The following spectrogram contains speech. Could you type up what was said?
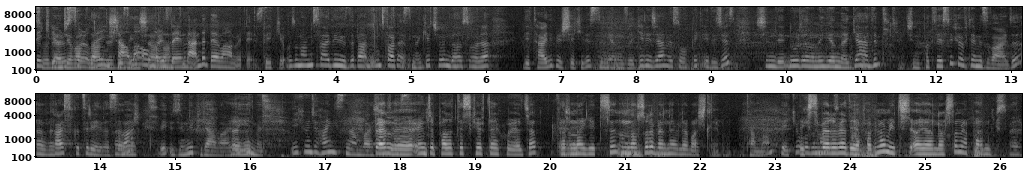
Bekliyoruz soruları cevaplandıracağız inşallah. Onlar inşallah. üzerinden de devam ederiz. Peki o zaman müsaadenizle ben bir mutfak Tabii. kısmına geçiyorum. Daha sonra detaylı bir şekilde sizin yanınıza geleceğim ve sohbet edeceğiz. Şimdi Nurdan Hanım'ın yanına geldim. Şimdi patatesli köftemiz vardı. Evet. Kars kıtır helvası var Evet. ve üzümlü pilav var değil Evet. mi? İlk önce hangisinden Ben başlayacağız? e, önce patates köfteyi koyacağım. Fırına gitsin. Ondan sonra ben evle başlayayım. Tamam peki o İkisi zaman beraber de yapabilirim yetiş ayarlarsam yaparım ikisi beraber.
